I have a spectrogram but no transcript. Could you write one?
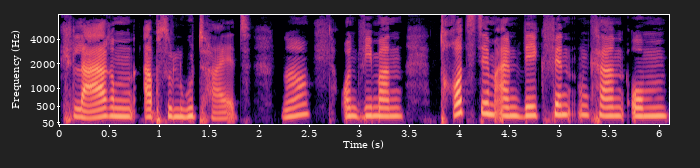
klaren Absolutheit. Ne? Und wie man trotzdem einen Weg finden kann, um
